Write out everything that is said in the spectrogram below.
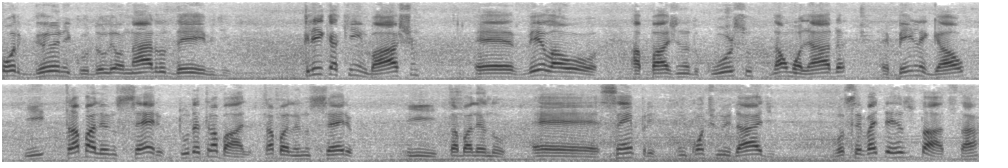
orgânico do Leonardo David. Clica aqui embaixo é, vê lá o, a página do curso, dá uma olhada, é bem legal. E trabalhando sério, tudo é trabalho. Trabalhando sério e trabalhando é, sempre com continuidade, você vai ter resultados, tá?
